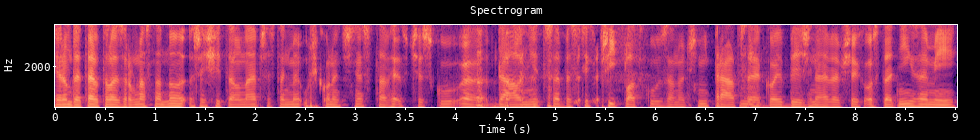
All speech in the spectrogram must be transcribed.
jenom detail, tohle je zrovna snadno řešitelné. Přestaňme už konečně stavět v Česku eh, dálnice bez těch příplatků za noční práce, Hmm. jako je běžné ve všech ostatních zemí.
